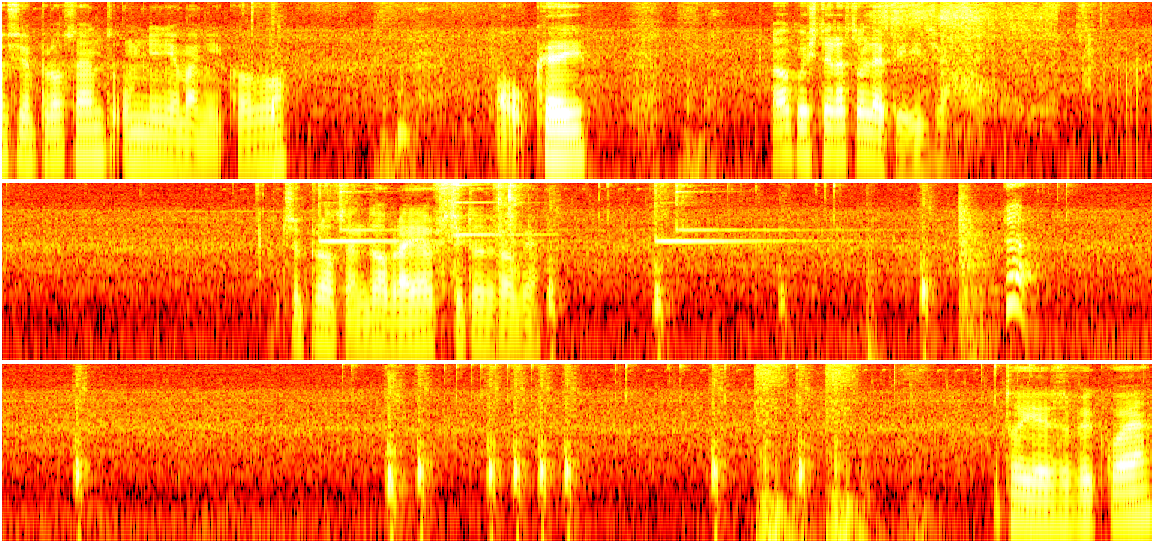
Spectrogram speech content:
Osiem procent, u mnie nie ma nikogo. Okej. No jakoś teraz to lepiej idzie. 3%, dobra, ja już ci to zrobię. To jest zwykłe.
